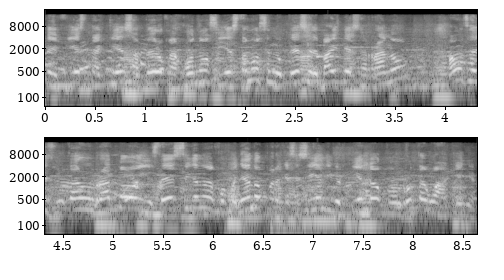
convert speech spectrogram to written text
De fiesta aquí en San Pedro Cajonos y estamos en lo que es el baile serrano. Vamos a disfrutar un rato y ustedes sigan acompañando para que se sigan divirtiendo con Ruta Oaxaqueña.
